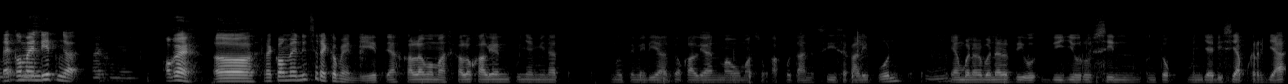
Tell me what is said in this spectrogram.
recommended nggak Recommend. Oke, eh recommended sih recommended ya. Kalau mau mas, kalau kalian punya minat multimedia atau kalian mau masuk akuntansi sekalipun, yang benar-benar di, dijurusin untuk menjadi siap kerja,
